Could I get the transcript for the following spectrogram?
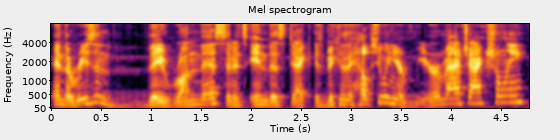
And the reason they run this and it's in this deck is because it helps you in your mirror match actually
